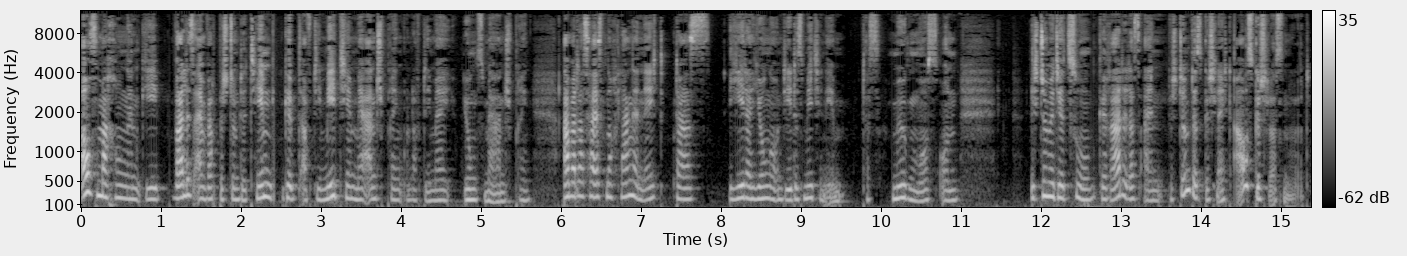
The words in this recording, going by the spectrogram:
Aufmachungen gibt, weil es einfach bestimmte Themen gibt, auf die Mädchen mehr anspringen und auf die mehr Jungs mehr anspringen. Aber das heißt noch lange nicht, dass jeder Junge und jedes Mädchen eben das mögen muss. Und ich stimme dir zu, gerade dass ein bestimmtes Geschlecht ausgeschlossen wird,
